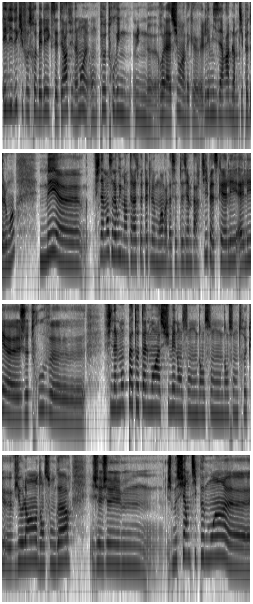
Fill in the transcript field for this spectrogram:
et l'idée qu'il faut se rebeller, etc. Finalement, on peut trouver une, relation avec euh, les misérables un petit peu de loin, mais euh, finalement, c'est là où il m'intéresse peut-être le moins. Voilà cette deuxième partie parce qu'elle est, elle est, euh, je trouve finalement pas totalement assumé dans son, dans son, dans son truc euh, violent, dans son gore. Je, je, je, me suis un petit peu moins. Euh,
